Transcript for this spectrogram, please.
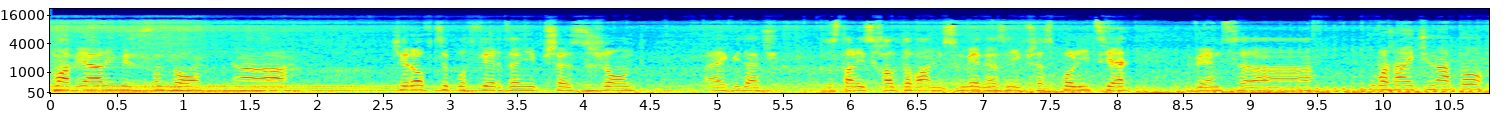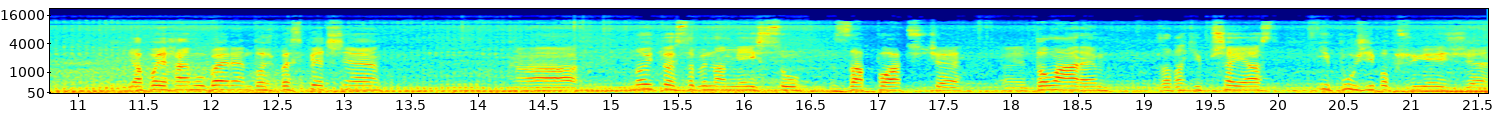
Wmawiali mi, że są to a, kierowcy potwierdzeni przez rząd, a jak widać zostali schaltowani, w sumie jeden z nich przez policję, więc a, uważajcie na to. Ja pojechałem Uberem dość bezpiecznie, a, no i tutaj sobie na miejscu zapłaćcie e, dolarem za taki przejazd i później po przyjeździe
